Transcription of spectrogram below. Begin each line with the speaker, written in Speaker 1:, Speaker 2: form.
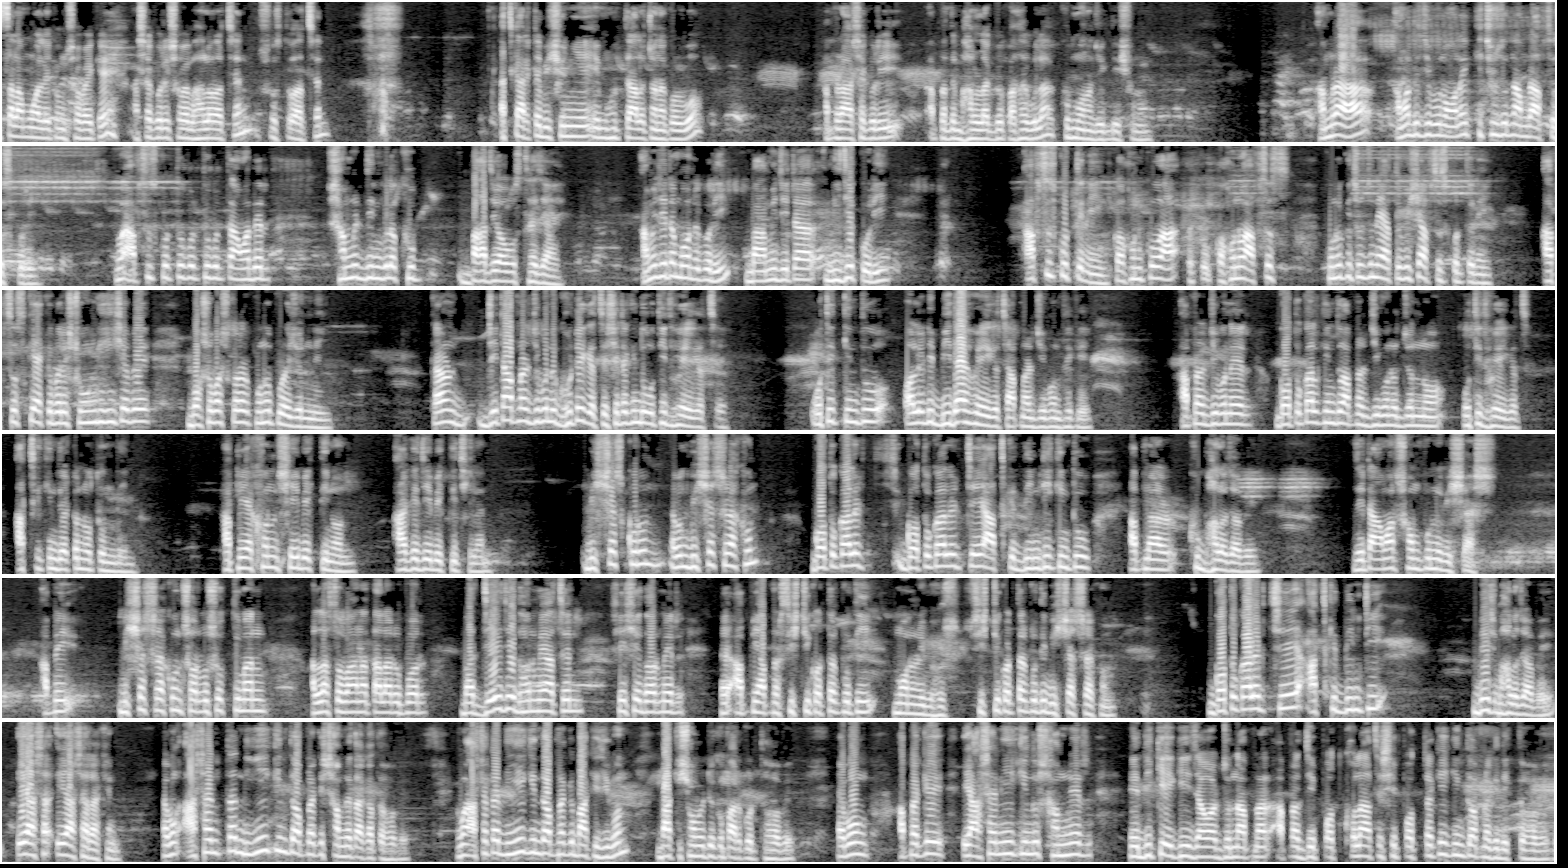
Speaker 1: আসসালামু আলাইকুম সবাইকে। আশা করি সবাই ভালো আছেন, সুস্থ আছেন। আজকে আরেকটা বিষয় নিয়ে এই মুহূর্তে আলোচনা করব। আপনারা আশা করি আপনাদের ভালো লাগবে কথাগুলো, খুব মনোযোগ দিয়ে শুনুন। আমরা, আমাদের জীবনে অনেক কিছুর জন্য আমরা আফসোস করি। এবং আফসোস করতে করতে করতে আমাদের সামনের দিনগুলো খুব বাজে অবস্থায় যায়। আমি যেটা মনে করি বা আমি যেটা নিজে করি, আফসোস করতে নেই। কখন কখনো আফসোস কোনো কিছুর জন্য এত বেশি আফসোস করতে নেই। আফসোসকে একেবারে সঙ্গী হিসেবে বসবাস করার কোনো প্রয়োজন নেই। কারণ যেটা আপনার জীবনে ঘটে গেছে, সেটা কিন্তু অতীত হয়ে গেছে। অতীত কিন্তু অলরেডি বিদায় হয়ে গেছে আপনার জীবন থেকে। আপনার জীবনের গতকাল কিন্তু আপনার জীবনের জন্য অতীত হয়ে গেছে। আজকে কিন্তু একটা নতুন দিন। আপনি এখন সেই ব্যক্তি নন, আগে যে ব্যক্তি ছিলেন। বিশ্বাস করুন এবং বিশ্বাস রাখুন, গতকালের গতকালের চেয়ে আজকের দিনটি কিন্তু আপনার খুব ভালো যাবে, যেটা আমার সম্পূর্ণ বিশ্বাস। আপনি বিশ্বাস রাখুন সর্বশক্তিমান আল্লাহ সুবাহানা তালার উপর, বা যে যে ধর্মে আছেন, সে সে ধর্মের আপনি আপনার সৃষ্টিকর্তার প্রতি মনোনিবেশ, সৃষ্টিকর্তার প্রতি বিশ্বাস রাখুন। গতকালের চেয়ে আজকের দিনটি বেশ ভালো যাবে, এ আশা এই আশা রাখেন। এবং আশাটা নিয়েই কিন্তু আপনাকে সামনে তাকাতে হবে। এবং আশাটা নিয়েই কিন্তু আপনাকে বাকি জীবন, বাকি সময়টুকু পার করতে হবে। এবং আপনাকে এই আশা নিয়ে কিন্তু সামনের দিকে এগিয়ে যাওয়ার জন্য আপনার আপনার যে পথ খোলা আছে সেই পথটাকেই কিন্তু আপনাকে দেখতে হবে।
